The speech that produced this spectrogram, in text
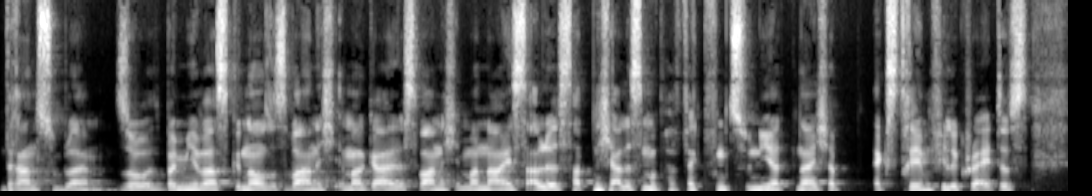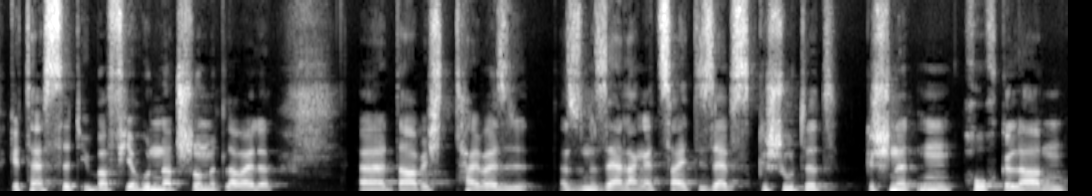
dran zu bleiben. So, bei mir war es genauso. Es war nicht immer geil, es war nicht immer nice, alles hat nicht alles immer perfekt funktioniert. Ne? Ich habe extrem viele Creatives getestet, über 400 schon mittlerweile. Äh, da habe ich teilweise also eine sehr lange Zeit die selbst geshootet, geschnitten, hochgeladen.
